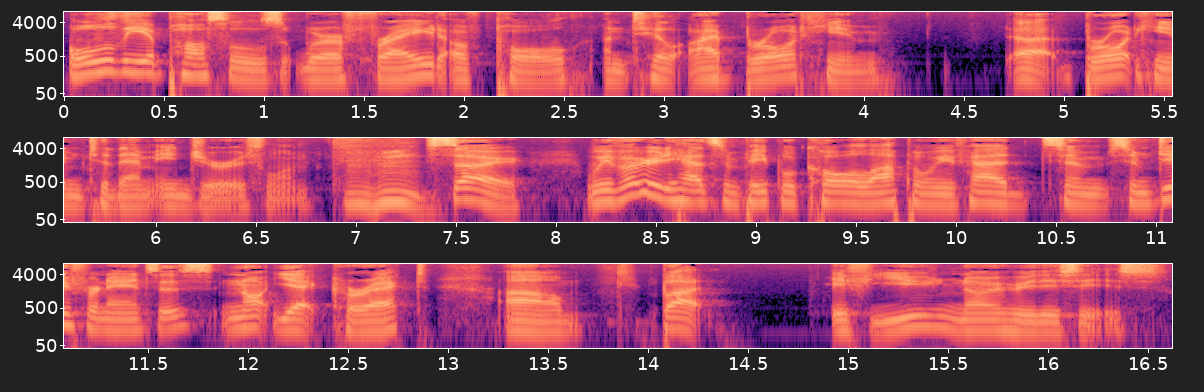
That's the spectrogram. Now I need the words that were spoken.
all the apostles were afraid of Paul until I brought him uh, brought him to them in Jerusalem. So we've already had some people call up, and we've had some some different answers, not yet correct. Um, but if you know who this is,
